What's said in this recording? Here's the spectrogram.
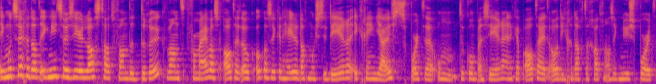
Ik moet zeggen dat ik niet zozeer last had van de druk. Want voor mij was altijd ook, ook als ik een hele dag moest studeren, ik ging juist sporten om te compenseren. En ik heb altijd al die gedachte gehad van als ik nu sport,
